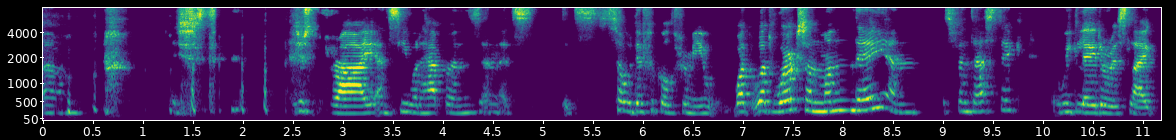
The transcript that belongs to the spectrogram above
Um, just just try and see what happens, and it's it's so difficult for me. What what works on Monday and it's fantastic. A week later is like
